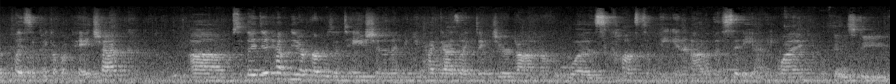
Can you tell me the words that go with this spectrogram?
a place to pick up a paycheck. Um, so they did have New York representation, and I mean, you had guys like Dick Giordano, who was constantly in and out of the city anyway. And Steve.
